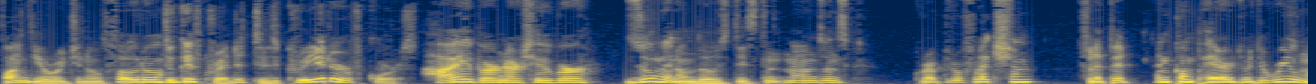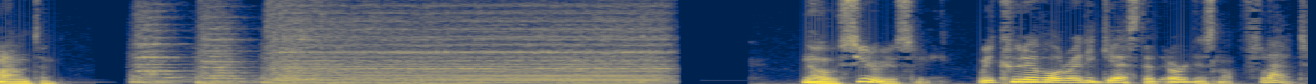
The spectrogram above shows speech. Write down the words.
find the original photo, To give credit to the creator, of course. hi Bernard Huber, zoom in on those distant mountains, grab the reflection, flip it, and compare it with the real mountain. No, seriously, we could have already guessed that Earth is not flat.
